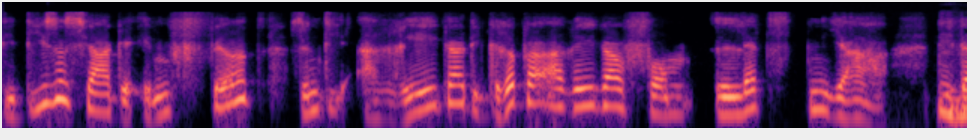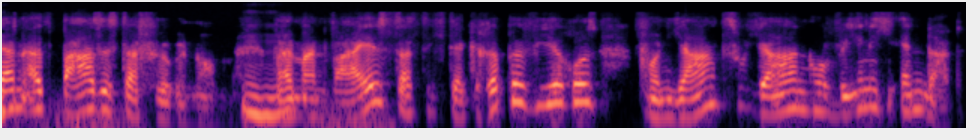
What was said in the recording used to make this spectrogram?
die dieses Jahr geimpft wird, sind die Erreger, die Grippeerreger vom letzten Jahr. Die mhm. werden als Basis dafür genommen, mhm. weil man weiß, dass sich der Grippevirus von Jahr zu Jahr nur wenig ändert,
